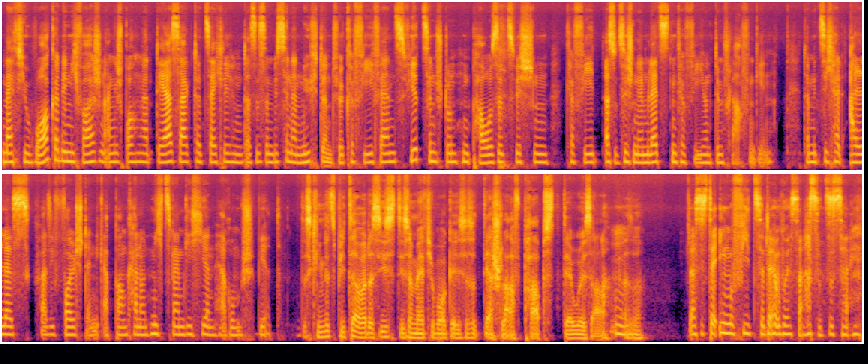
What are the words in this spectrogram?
Matthew Walker, den ich vorher schon angesprochen habe, der sagt tatsächlich, und das ist ein bisschen ernüchternd für Kaffeefans, 14 Stunden Pause zwischen Kaffee, also zwischen dem letzten Kaffee und dem Schlafengehen. Damit sich halt alles quasi vollständig abbauen kann und nichts mehr im Gehirn herumschwirrt. Das klingt jetzt bitter, aber das ist, dieser Matthew Walker ist also der Schlafpapst der USA. Mhm. Also Das ist der Ingo Vize der USA sozusagen.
